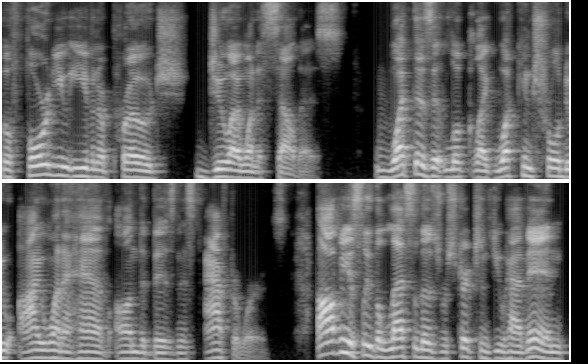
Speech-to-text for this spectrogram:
before you even approach do I want to sell this? What does it look like? What control do I want to have on the business afterwards? Obviously, the less of those restrictions you have in,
